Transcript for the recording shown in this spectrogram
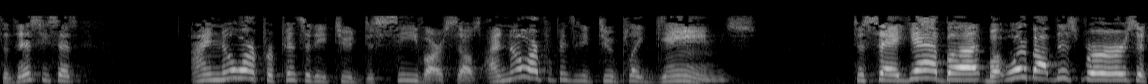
to this? He says, I know our propensity to deceive ourselves. I know our propensity to play games. To say, yeah, but, but what about this verse? And,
